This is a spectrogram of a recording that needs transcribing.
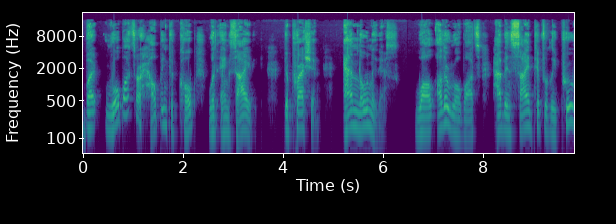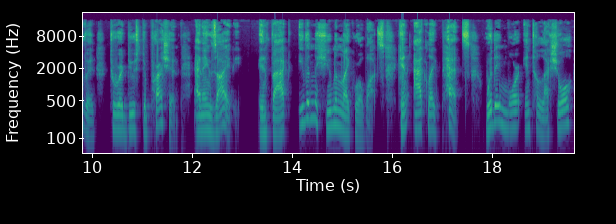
but robots are helping to cope with anxiety, depression, and loneliness while other robots have been scientifically proven to reduce depression and anxiety. In fact, even the human-like robots can act like pets with a more intellectual,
